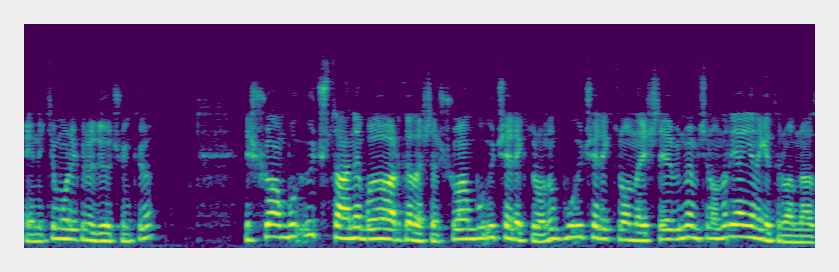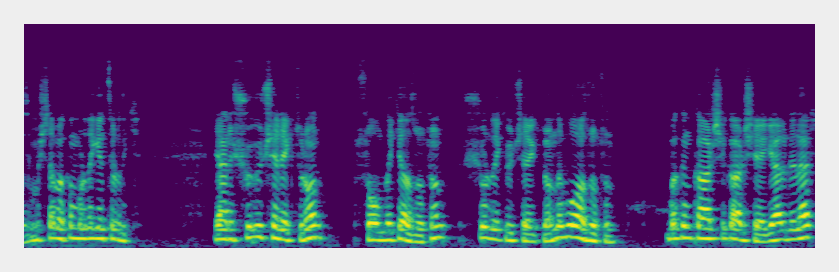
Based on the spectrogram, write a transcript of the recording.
N2 molekülü diyor çünkü. E şu an bu 3 tane bağı arkadaşlar. Şu an bu 3 elektronu bu 3 elektronla eşleyebilmem için onları yan yana getirmem lazım. İşte bakın burada getirdik. Yani şu 3 elektron soldaki azotun, şuradaki 3 elektron da bu azotun. Bakın karşı karşıya geldiler.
